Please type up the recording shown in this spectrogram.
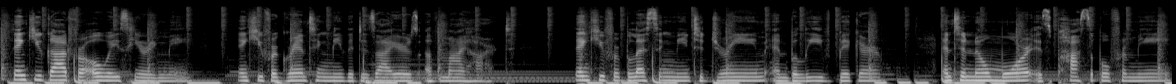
Thank you, God, for always hearing me. Thank you for granting me the desires of my heart. Thank you for blessing me to dream and believe bigger and to know more is possible for me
